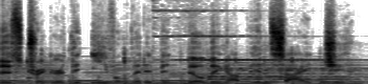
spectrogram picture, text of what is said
This triggered the evil that had been building up inside Jin.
